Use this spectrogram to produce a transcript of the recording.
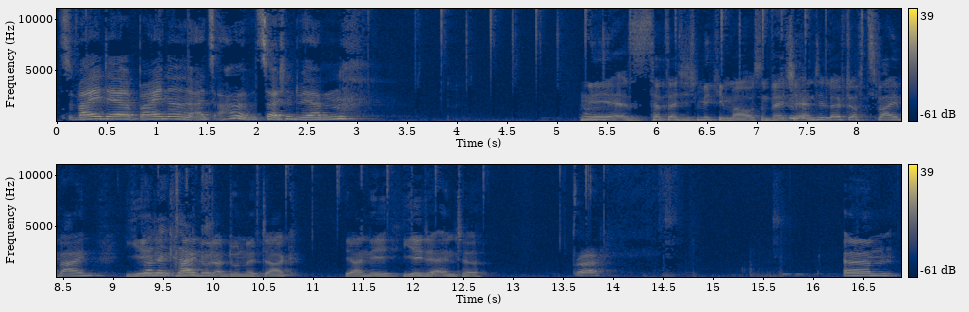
zwei der Beine als Arme bezeichnet werden. Nee, es ist tatsächlich Mickey Maus. Und welche Ente läuft auf zwei Beinen? Jede, Donald keine Duck. oder Donald Duck? Ja, nee, jede Ente. Ähm,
